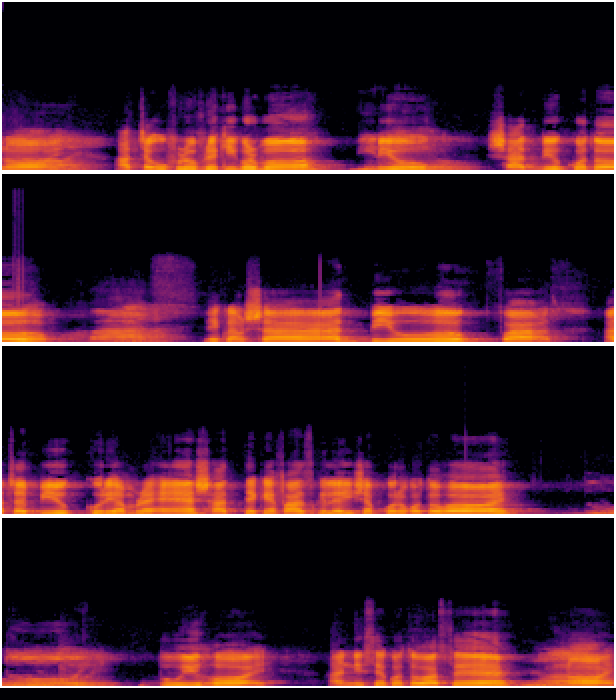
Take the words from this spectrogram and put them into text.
নয়। আচ্ছা উপরে উপরে কি করব? বিয়োগ। সাত বিয়োগ কত? লিখলাম সাত বিয়োগ পাঁচ। আচ্ছা বিয়োগ করি আমরা হ্যাঁ? সাত থেকে পাঁচ গেলে হিসাব করো কত হয়? দুই। হয়। আর নিচে কত আছে? নয়।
